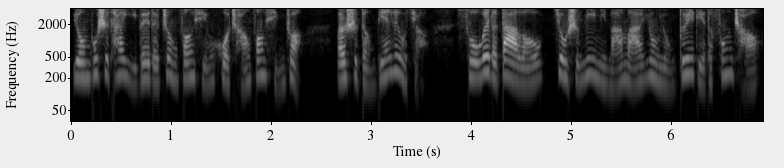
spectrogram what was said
蛹不是他以为的正方形或长方形状，而是等边六角。所谓的大楼就是密密麻麻用蛹堆叠的蜂巢，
